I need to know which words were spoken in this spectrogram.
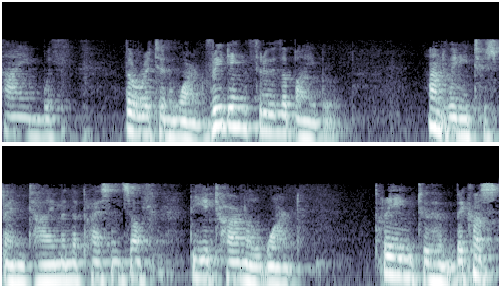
time with the written word, reading through the Bible. And we need to spend time in the presence of the eternal word, praying to Him, because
